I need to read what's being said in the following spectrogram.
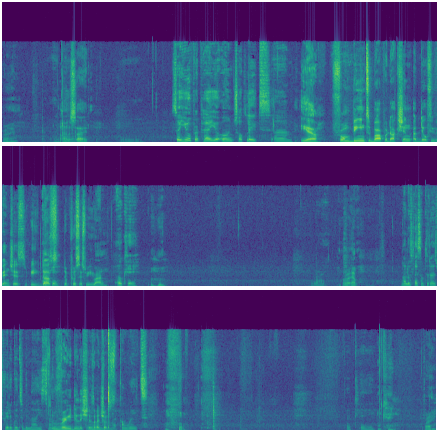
Right. Okay. On the side. So you prepare your own chocolate? Um, yeah. From bean to bar production at Delphi Ventures. We, that's okay. the process we run. Okay. Mm-hmm. Right. Right. Now looks like something that's really going to be nice. Huh? Very delicious, mm, I trust. I can't wait. okay. Okay. Right.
